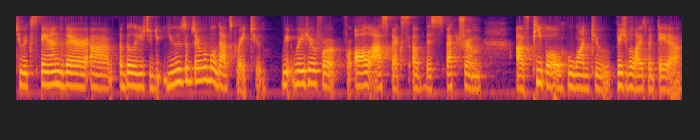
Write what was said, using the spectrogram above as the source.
to expand their uh, ability to do, use observable, that's great too. We, we're here for, for all aspects of this spectrum of people who want to visualize with data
